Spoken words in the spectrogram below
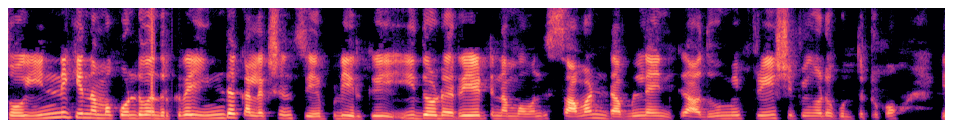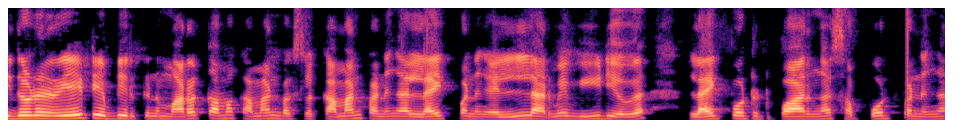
ஸோ இன்னைக்கு நம்ம கொண்டு வந்திருக்கிற இந்த கலெக்ஷன்ஸ் எப்படி இருக்கு? இதோட ரேட் நம்ம வந்து செவன் டபுள் நைனுக்கு அதுவுமே ஃப்ரீ ஷிப்பிங்கோட கொடுத்துட்ருக்கோம். இதோட ரேட் எப்படி இருக்குன்னு மறக்காம கமெண்ட் பாக்ஸில் கமெண்ட் பண்ணுங்க லைக் பண்ணுங்க. எல்லாருமே வீடியோவை லைக் போட்டுட்டு பாருங்க சப்போர்ட் பண்ணுங்க.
